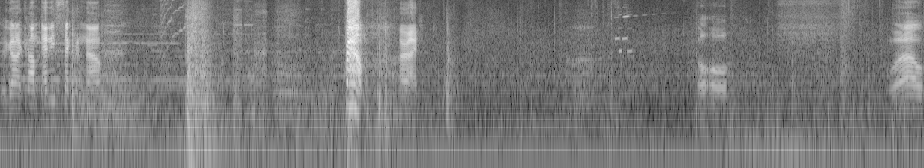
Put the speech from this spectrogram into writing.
They're gonna come any second now. BAM! Alright. Uh-oh. Well...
